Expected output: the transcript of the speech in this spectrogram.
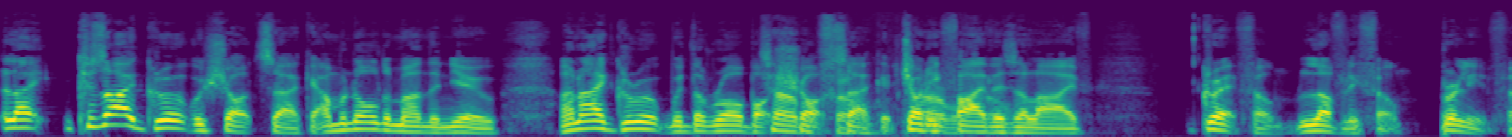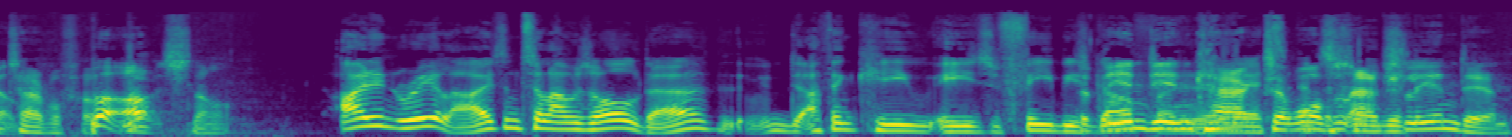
like because I grew up with Short Circuit. I'm an older man than you, and I grew up with the robot Terrible Short film. Circuit. Johnny Terrible Five film. is alive. Great film, lovely film, brilliant film. Terrible film. But no, it's not. I didn't realise until I was older. I think he he's Phoebe's But the Indian character wasn't actually Indian.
